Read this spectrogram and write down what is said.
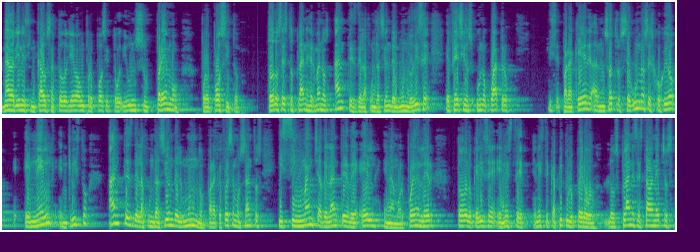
nada viene sin causa, todo lleva un propósito y un supremo propósito. Todos estos planes, hermanos, antes de la fundación del mundo, dice Efesios 1:4, Dice, para que a nosotros, según nos escogió en Él, en Cristo, antes de la fundación del mundo, para que fuésemos santos y sin mancha delante de Él en amor. Pueden leer todo lo que dice en este, en este capítulo, pero los planes estaban hechos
